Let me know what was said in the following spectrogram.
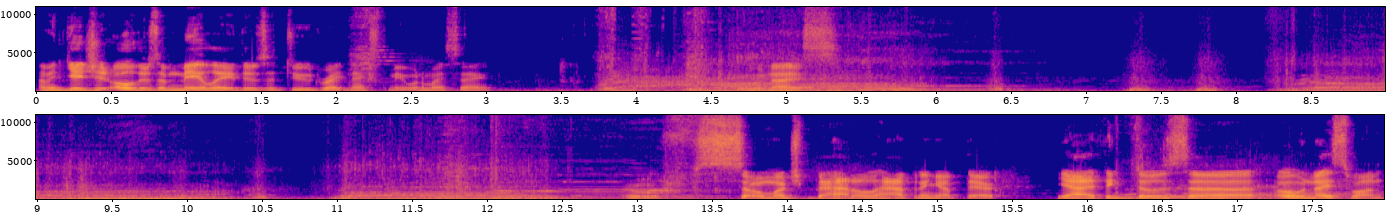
I'm engaged. Oh, there's a melee. There's a dude right next to me. What am I saying? Ooh, nice. Oof, so much battle happening up there. Yeah, I think those, uh... Oh, nice one.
